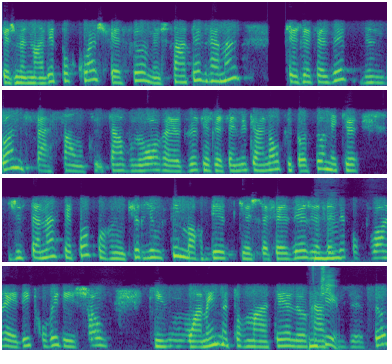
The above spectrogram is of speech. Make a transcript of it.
que je me demandais pourquoi je fais ça, mais je sentais vraiment que je le faisais d'une bonne façon, sans vouloir euh, dire que je le fais mieux qu'un autre, c'est pas ça, mais que justement, c'était pas pour une curiosité morbide que je le faisais, je le mm-hmm. faisais pour pouvoir aider, trouver des choses qui moi-même me tourmentaient là, quand je faisais ça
